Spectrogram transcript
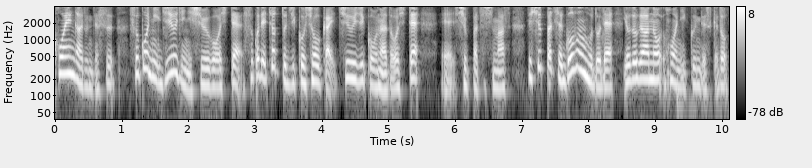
公園があるんです。そこに10時に集合してそこでちょっと自己紹介注意事項などをして、えー、出発します。で出発して5分ほどで淀川の方に行くんですけど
